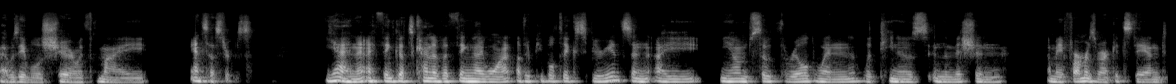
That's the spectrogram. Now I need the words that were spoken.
I was able to share with my ancestors. Yeah, and I think that's kind of a thing I want other people to experience. And I, you know, I'm so thrilled when Latinos in the mission at my farmers market stand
